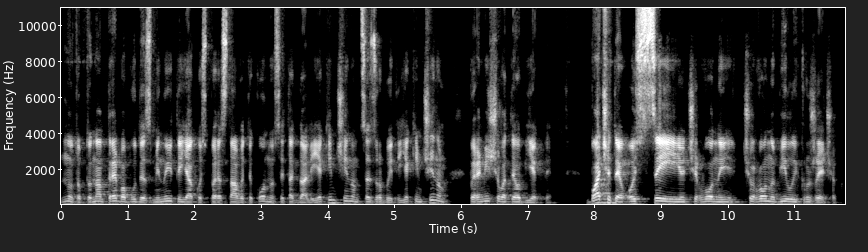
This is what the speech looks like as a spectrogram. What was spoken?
ну тобто, нам треба буде змінити якось переставити конус і так далі. Яким чином це зробити? Яким чином переміщувати об'єкти? Бачите, ось цей червоний, червоно-білий кружечок,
